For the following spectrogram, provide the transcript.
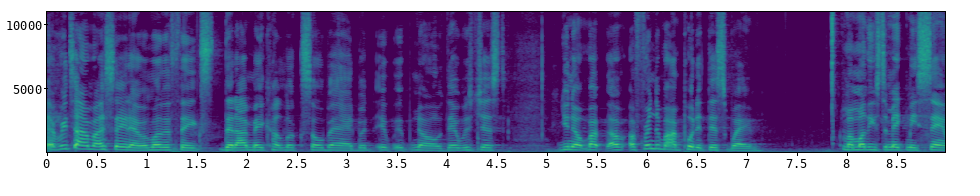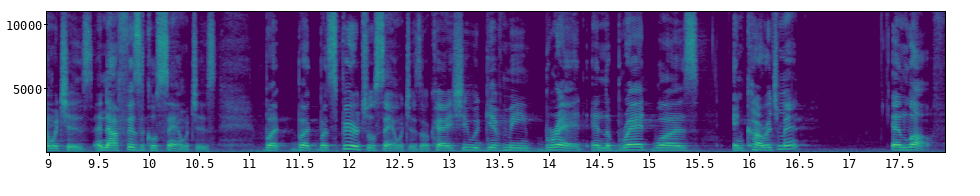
every time I say that, my mother thinks that I make her look so bad. But it, it, no, there was just, you know, my, a, a friend of mine put it this way. My mother used to make me sandwiches, and not physical sandwiches, but but but spiritual sandwiches. Okay, she would give me bread, and the bread was encouragement and love,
